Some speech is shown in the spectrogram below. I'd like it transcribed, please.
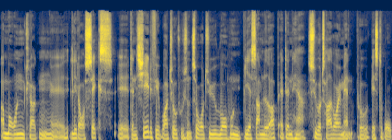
om morgenen klokken øh, lidt over 6 øh, den 6. februar 2022, hvor hun bliver samlet op af den her 37-årige mand på Vesterbro.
